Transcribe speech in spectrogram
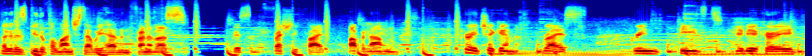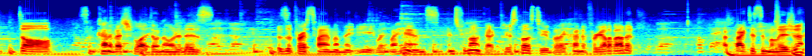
Look at this beautiful lunch that we have in front of us. We have some freshly fried papadum, curry chicken, rice, green peas, maybe a curry, dal, some kind of vegetable, I don't know what it is. This is the first time I'm gonna eat with my hands in Sri Lanka. You're supposed to, but I kind of forgot about it. I practiced in Malaysia.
